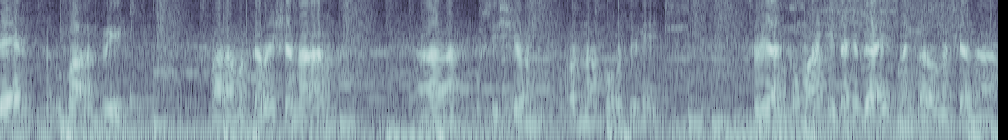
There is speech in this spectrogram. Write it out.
Then sa baba, agree para magkaroon siya ng uh, position or ng coordinates. So yan, kung makikita nyo guys, nagkaroon na siya ng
